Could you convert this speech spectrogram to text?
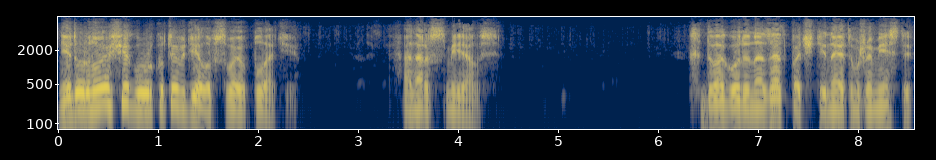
«Недурную фигурку ты вдела в свое платье». Она рассмеялась. «Два года назад, почти на этом же месте,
